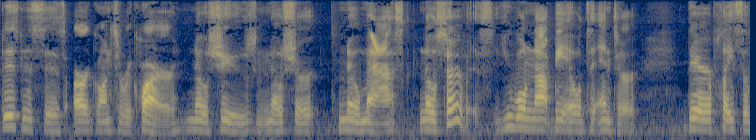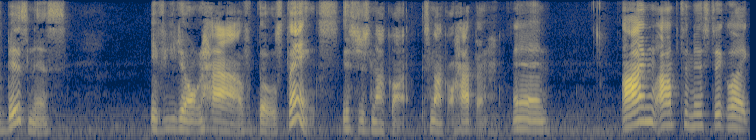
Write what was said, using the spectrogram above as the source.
businesses are going to require no shoes, no shirt, no mask, no service. You will not be able to enter their place of business if you don't have those things. It's just not going it's not going to happen. And I'm optimistic like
